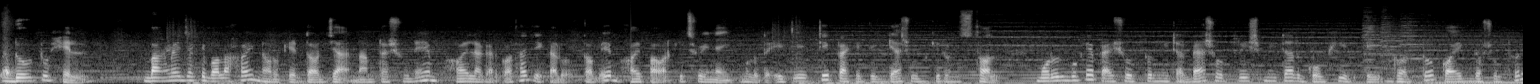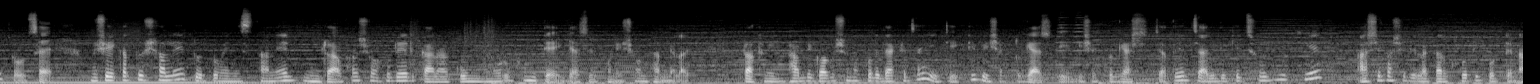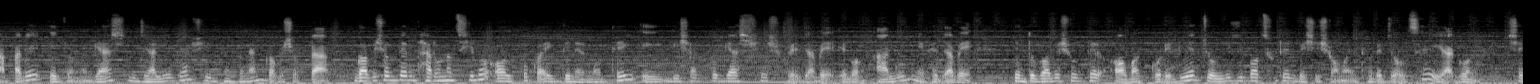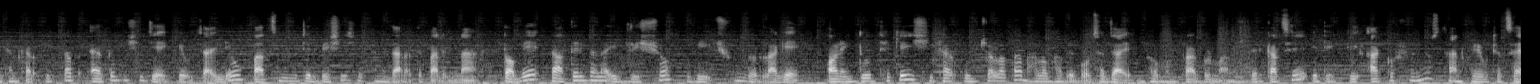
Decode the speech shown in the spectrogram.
Door to hell বাংলায় যাকে বলা হয় নরকের দরজা। নামটা শুনে ভয় লাগার কথা যে কারও, তবে ভয় পাওয়ার কিছুই নেই। মূলত এটি একটি প্রাকৃতিক গ্যাস উদ্গীরণ স্থল। মরুর বুকে প্রায় সত্তর মিটার ব্যাস ও ত্রিশ মিটার গভীর এই গর্ত কয়েক দশক ধরে চলছে। উনিশশো একাত্তর সালে তুর্কমেনিস্তানের ড্রাভা শহরের কারাকুম মরুভূমিতে গ্যাসের খনির সন্ধান মেলায়। প্রাথমিকভাবে গবেষণা করে দেখা যায়, এটি একটি বিষাক্ত গ্যাস। এই বিষাক্ত গ্যাস যাতে চারিদিকে ছড়িয়ে গিয়ে আশেপাশের এলাকার ক্ষতি করতে না পারে এজন্য গ্যাস জ্বালিয়ে দেওয়ার সিদ্ধান্ত নেন গবেষকরা। গবেষকদের ধারণা ছিল অল্প কয়েকদিনের মধ্যেই এই বিষাক্ত গ্যাস শেষ হয়ে যাবে এবং আগুন নিভে যাবে। কিন্তু গবেষকদের অবাক করে দিয়ে চল্লিশ বছরের বেশি সময় ধরে জ্বলছে এই আগুন। সেখানকার উত্তাপ এত বেশি যে কেউ চাইলেও পাঁচ মিনিটের বেশি সেখানে দাঁড়াতে পারেন না। তবে রাতের বেলা এই দৃশ্য খুবই সুন্দর লাগে। অনেক দূর থেকেই শিখার উজ্জ্বলতা ভালোভাবে বোঝা যায়। ভ্রমণ পাগল মানুষদের কাছে এটি একটি আকর্ষণীয় স্থান হয়ে উঠেছে।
